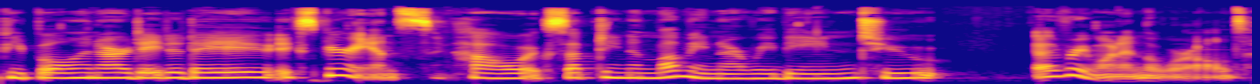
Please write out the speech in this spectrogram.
people in our day to day experience. How accepting and loving are we being to everyone in the world?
